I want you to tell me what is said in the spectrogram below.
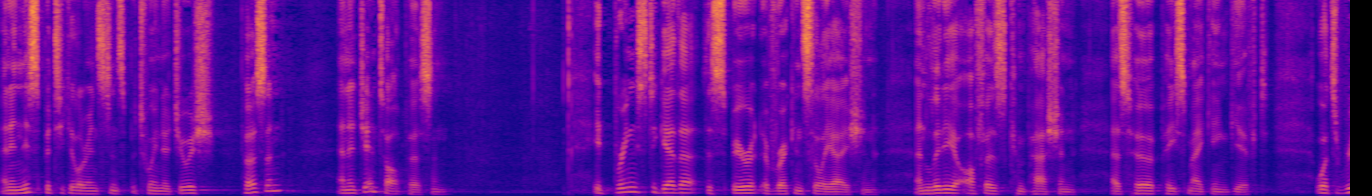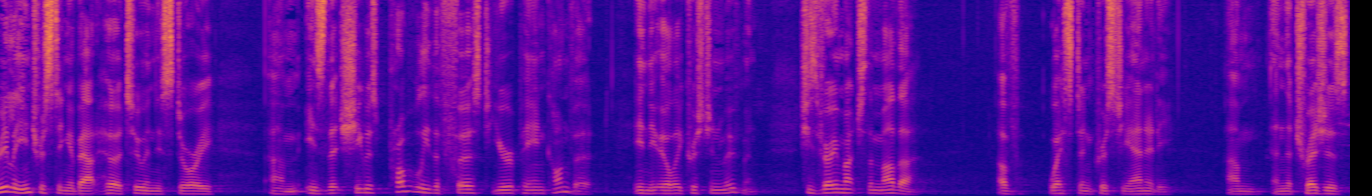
and in this particular instance, between a Jewish person and a Gentile person. It brings together the spirit of reconciliation, and Lydia offers compassion as her peacemaking gift. What's really interesting about her, too, in this story um, is that she was probably the first European convert in the early Christian movement. She's very much the mother of Western Christianity um, and the treasures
